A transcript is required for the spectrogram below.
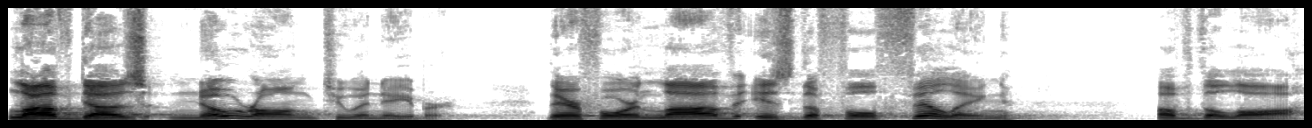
Love does no wrong to a neighbor. Therefore, love is the fulfilling of the law.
